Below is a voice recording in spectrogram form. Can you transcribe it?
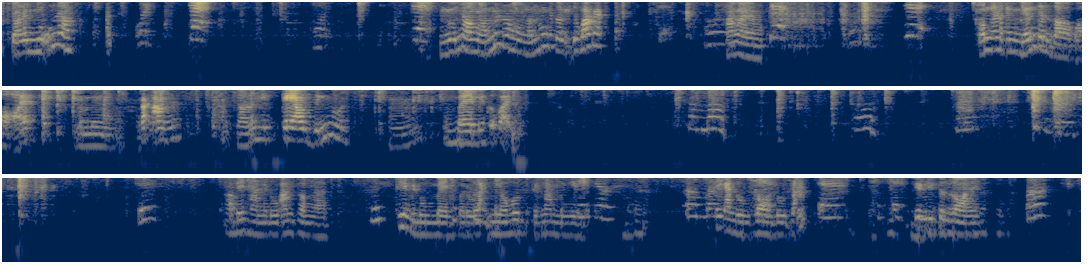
Cho nó nhũn không nhũn ngon lắm lắm ngấm cái tụi thuốc bắc ấy sao mà có nghĩa là cái miếng chân giò của họ ấy mà mình cắt ăn ấy, nó như keo dính luôn. Ừ. mềm như cỡ vậy. Ở bên Hàn là đồ ăn thường là thiên về đồ mềm và đồ lạnh nhiều hơn Việt Nam mình nhìn thích ăn đồ giòn đồ rắn. Ví dụ như chân giò này.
